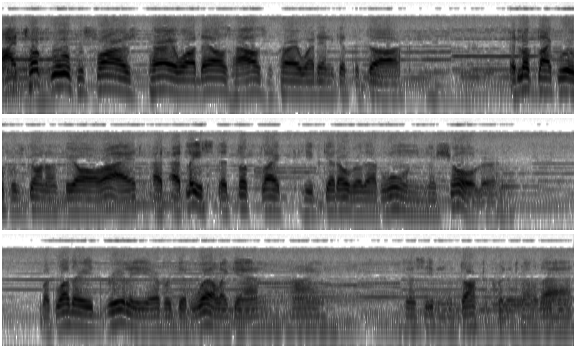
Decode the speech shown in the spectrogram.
I took Roof as far as Perry Waddell's house before I went in to get the doc. It looked like Roof was going to be all right. At, at least it looked like he'd get over that wound in the shoulder. But whether he'd really ever get well again, I guess even the doctor couldn't tell that.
